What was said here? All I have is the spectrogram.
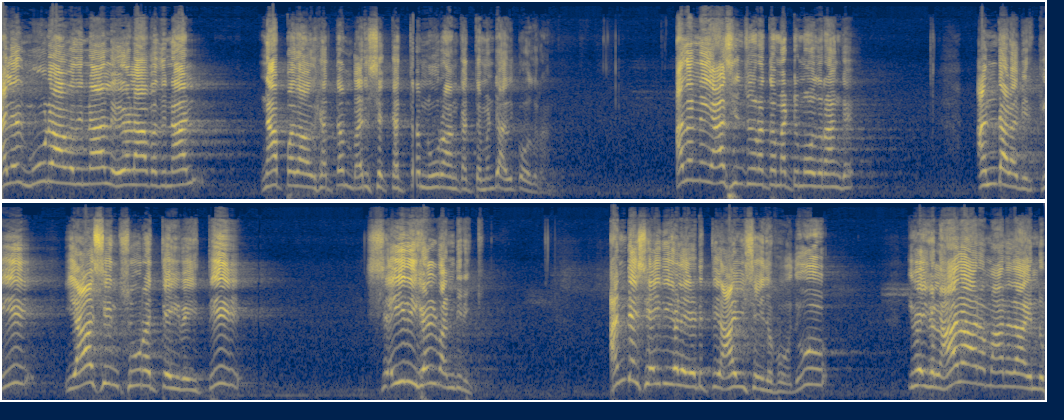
அல்லது மூணாவது நாள் ஏழாவது நாள் நாற்பதாவது கத்தம் வருஷ கத்தம் நூறாம் கத்தம் என்று அதுக்கு ஓதுறாங்க. அதென்ன யாசின் சூரத்தை மட்டும் ஓதுறாங்க? அந்த அளவிற்கு யாசின் சூரத்தை வைத்து செய்திகள் வந்திருக்கு. அந்த செய்திகளை எடுத்து ஆய்வு செய்த போது இவைகள் ஆதாரமானதா என்று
